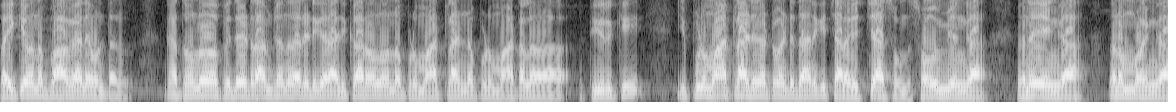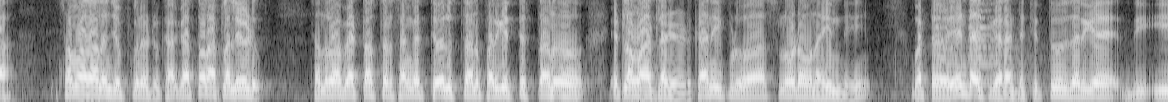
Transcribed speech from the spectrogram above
పైకి ఏమన్నా బాగానే ఉంటారు. గతంలో పెద్దిరెడ్డి రామచంద్రారెడ్డి గారు అధికారంలో ఉన్నప్పుడు మాట్లాడినప్పుడు మాటల తీరుకి ఇప్పుడు మాట్లాడినటువంటి దానికి చాలా వ్యత్యాసం ఉంది. సౌమ్యంగా వినయంగా వినమ్రంగా సమాధానం చెప్పుకునేట్టు గతంలో అట్లా లేడు. చంద్రబాబు ఎట్లా వస్తాడు సంగతి తేలుస్తాను పరిగెత్తిస్తాను ఇట్లా మాట్లాడాడు. కానీ ఇప్పుడు స్లో డౌన్ అయింది. బట్ ఏంటి అజిత్ గారు అంటే చిత్తూరు జరిగే ఈ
